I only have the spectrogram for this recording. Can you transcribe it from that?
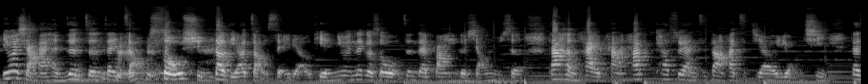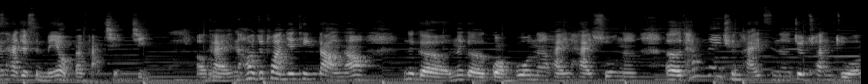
因为小孩很认真在找 搜寻到底要找谁聊天，因为那个时候我正在帮一个小女生，她很害怕，她她虽然知道她自己要有勇气，但是她就是没有办法前进。OK，然后就突然间听到，然后那个那个广播呢，还还说呢，呃，他们那一群孩子呢，就穿着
